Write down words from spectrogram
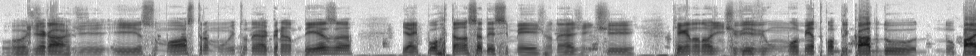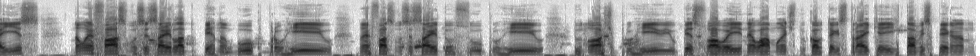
Ô Gerard, e, isso mostra muito né, a grandeza e a importância desse Major, né? A gente, querendo ou não, a gente vive um momento complicado do, no país. Não é fácil você sair lá do Pernambuco para o Rio, não é fácil você sair do sul para o Rio, do norte para o Rio e o pessoal aí, né, o amante do Counter Strike aí que estava esperando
